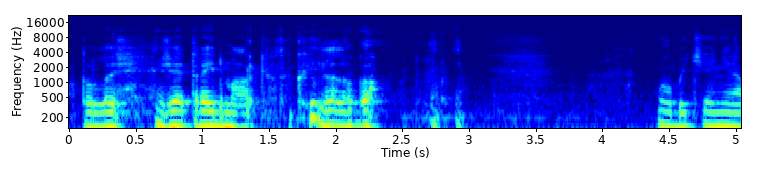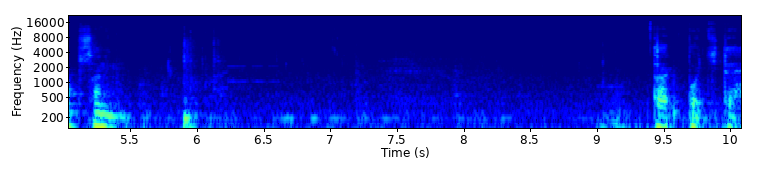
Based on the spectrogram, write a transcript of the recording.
A tohle, že je trademark, takovýhle logo. Obyčejně napsaný. Tak pojďte.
